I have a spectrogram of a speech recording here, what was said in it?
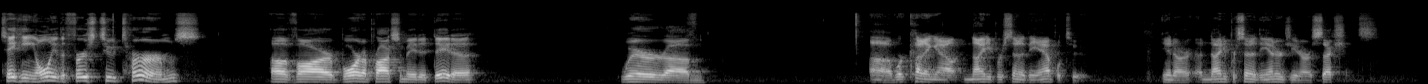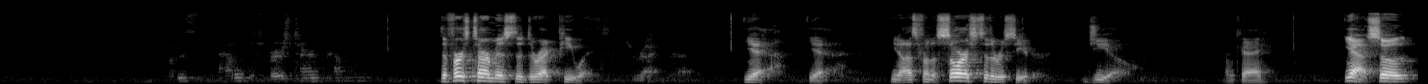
taking only the first two terms of our Born approximated data, we're um, uh, we're cutting out 90% of the amplitude in our 90% uh, of the energy in our sections. What is, how does the first term come in? The first term is the direct P wave. Direct, right. Yeah, yeah. You know, that's from the source to the receiver, geo. Okay. Yeah. So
